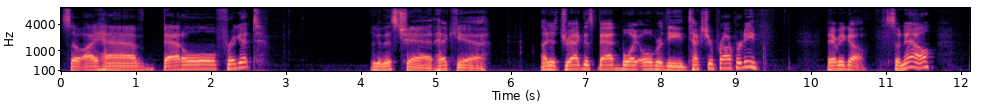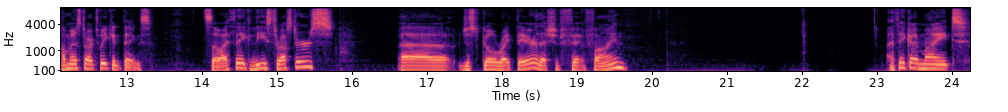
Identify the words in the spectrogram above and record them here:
So I have Battle Frigate. Look at this Chad, heck yeah. I just drag this bad boy over the texture property. There we go. So now, I'm going to start tweaking things. So I think these thrusters uh, just go right there. That should fit fine. I think I might...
